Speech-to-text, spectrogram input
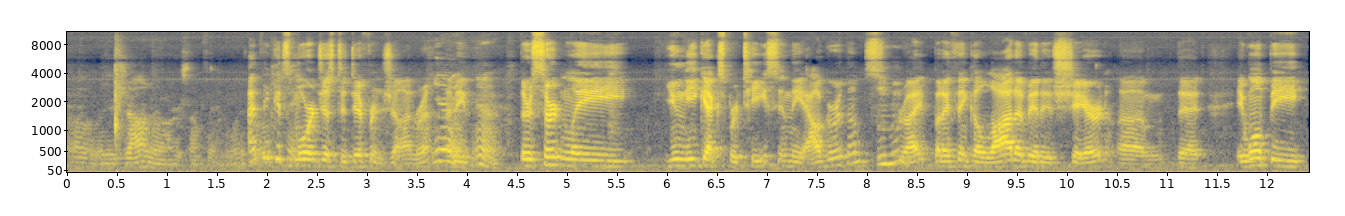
uh, genre or something? What- I what think it's more just a different genre. Yeah, I mean, yeah. there's certainly unique expertise in the algorithms, Mhm. right? But I think a lot of it is shared. Um, that it won't be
